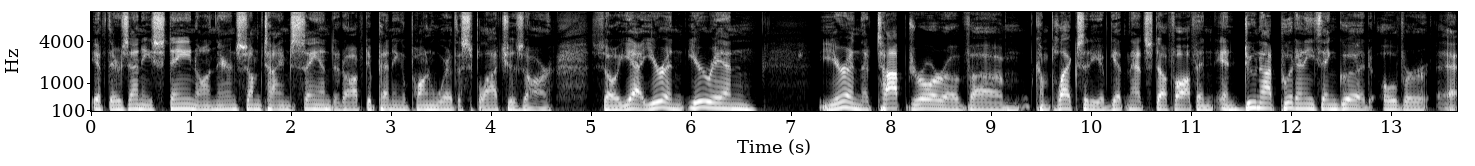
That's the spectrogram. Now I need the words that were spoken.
if there's any stain on there, and sometimes sand it off depending upon where the splotches are. So yeah, you're in you're in you're in the top drawer of um, complexity of getting that stuff off and, and do not put anything good over uh,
